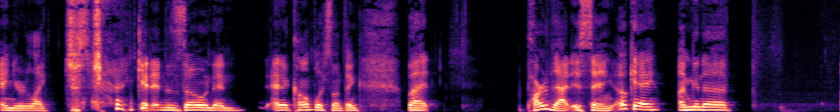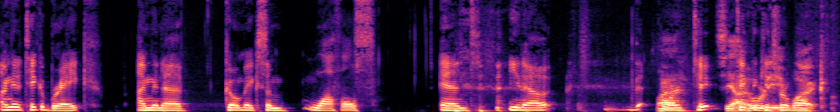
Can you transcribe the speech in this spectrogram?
and you're like just trying to get in the zone and and accomplish something. But part of that is saying, okay, I'm gonna I'm gonna take a break. I'm gonna go make some waffles, and you know, th- or Wow. take I take the kids for a walk. work.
